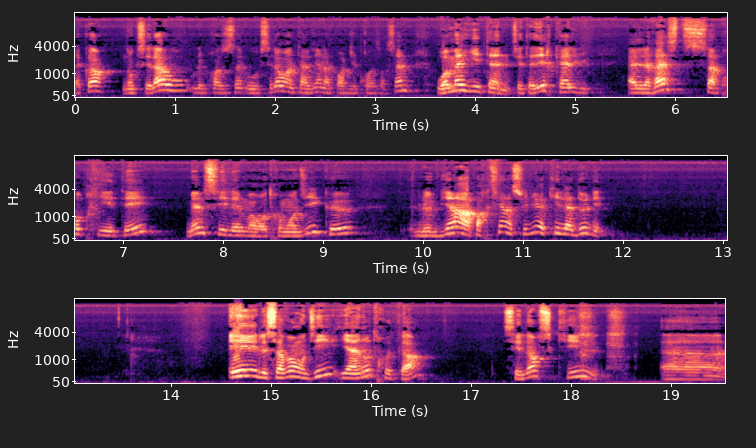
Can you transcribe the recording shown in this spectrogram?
D'accord? Donc c'est là où c'est là où intervient la parole du professeur Sam, c'est-à-dire qu'elle elle reste sa propriété, même s'il est mort. Autrement dit, que le bien appartient à celui à qui il l'a donné. Et les savants ont dit, il y a un autre cas, c'est lorsqu'il euh,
